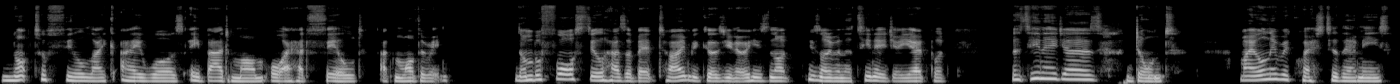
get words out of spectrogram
not to feel like I was a bad mom or I had failed at mothering. Number four still has a bedtime because you know he's not he's not even a teenager yet, but the teenagers don't. My only request to them is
